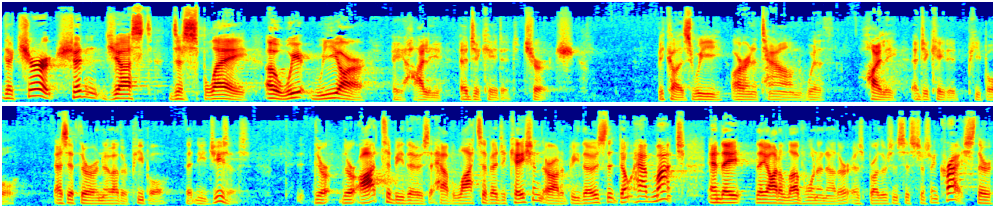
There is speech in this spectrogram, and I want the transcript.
the church shouldn't just display, oh, we, we are a highly educated church because we are in a town with highly educated people, as if there are no other people that need Jesus. There, there ought to be those that have lots of education. There ought to be those that don't have much. And they, they ought to love one another as brothers and sisters in Christ. There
